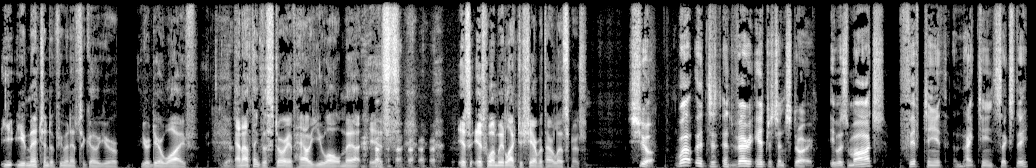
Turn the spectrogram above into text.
you, you, mentioned a few minutes ago your your dear wife, yes. and I think the story of how you all met is is is one we'd like to share with our listeners. Sure. Well, it's a, it's a very interesting story. It was March fifteenth, nineteen sixty.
